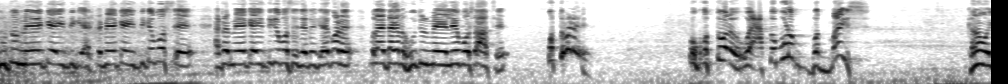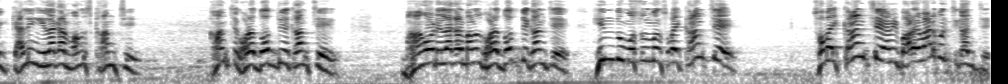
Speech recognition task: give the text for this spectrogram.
দুটো মেয়েকে এইদিকে, একটা মেয়েকে এইদিকে বসে, একটা মেয়েকে এইদিকে বসে যেটা ইয়ে করে, বলে দেখেন, হুজুর মেয়ে নিয়ে বসে আছে। করতে পারে? ও করতে পারে? ও এত বড় বদমাইশ! কেন ওই ক্যালিং এলাকার মানুষ কাঁদছে? কাঁদছে, ঘরে দর দিয়ে কাঁদছে। ভাঙড় এলাকার মানুষ ঘরে দর দিয়ে কাঁদছে। হিন্দু, মুসলমান সবাই কাঁদছে। সবাই কাঁদছে, আমি বারে বার বলছি কাঁদছে।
